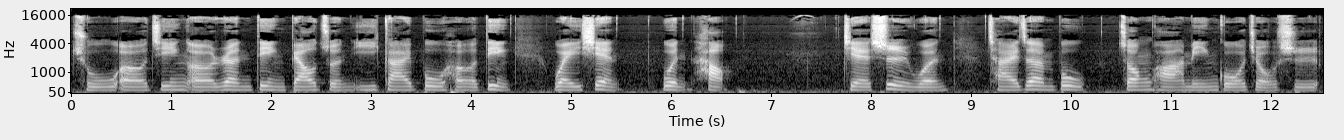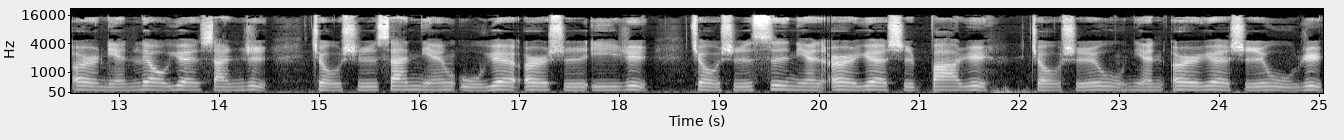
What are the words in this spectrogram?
除额金额认定标准依该部核定为限？问号。解释文：财政部中华民国九十二年六月三日、九十三年五月二十一日、九十四年二月十八日。九十五年二月十五日，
